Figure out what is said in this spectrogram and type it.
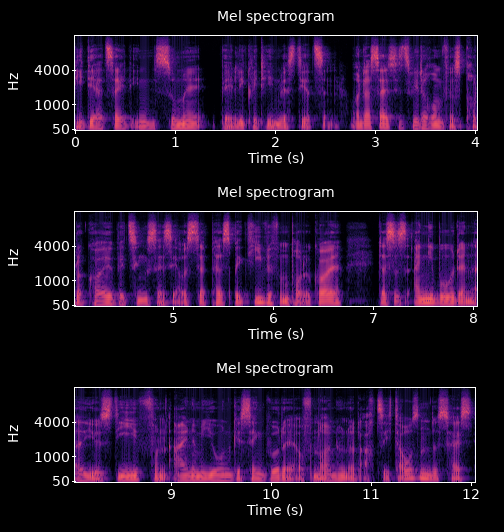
die derzeit in Summe bei Liquidity investiert sind. Und das heißt jetzt wiederum fürs Protokoll beziehungsweise aus der Perspektive vom Protokoll, dass das Angebot an LUSD von einer Million gesenkt wurde auf 980.000. Das heißt,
